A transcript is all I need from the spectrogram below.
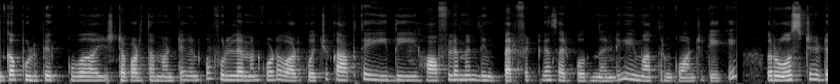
ఇంకా పులుపు ఎక్కువ ఇష్టపడతామంటే కనుక ఫుల్ లెమన్ కూడా వాడుకోవచ్చు. కాకపోతే ఇది హాఫ్ లెమన్ దీనికి పర్ఫెక్ట్గా సరిపోతుందండి. ఈ మాత్రం క్వాంటిటీకి రోస్టెడ్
